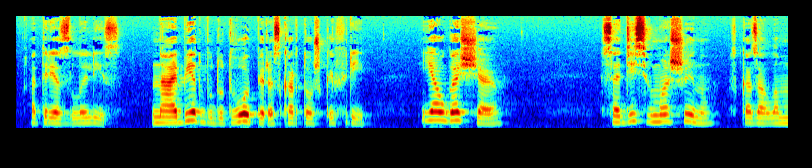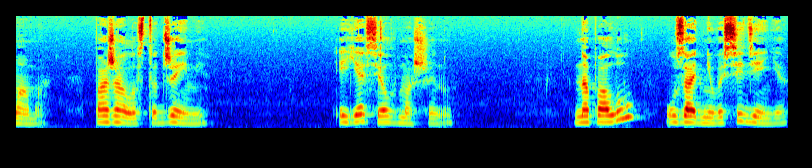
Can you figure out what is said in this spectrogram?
— отрезала Лис. На обед будут воперы с картошкой фри. Я угощаю. Садись в машину, сказала мама. Пожалуйста, Джейми. И я сел в машину. На полу у заднего сиденья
